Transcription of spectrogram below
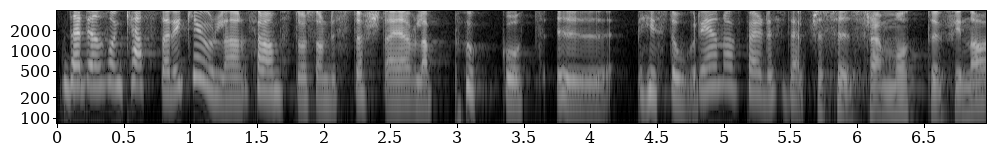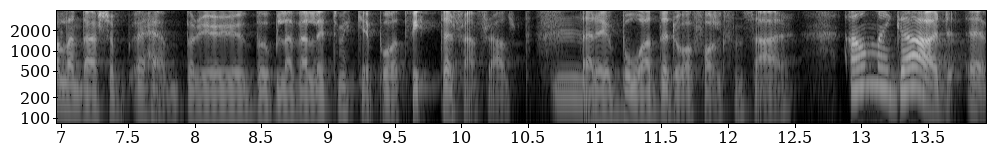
Där den som kastade kulan framstår som det största jävla puckot i historien av Paradise Hotel. Precis, framåt finalen där så börjar det ju bubbla väldigt mycket på Twitter framförallt. Mm. Där det är både då folk som säger Oh my god, eh,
